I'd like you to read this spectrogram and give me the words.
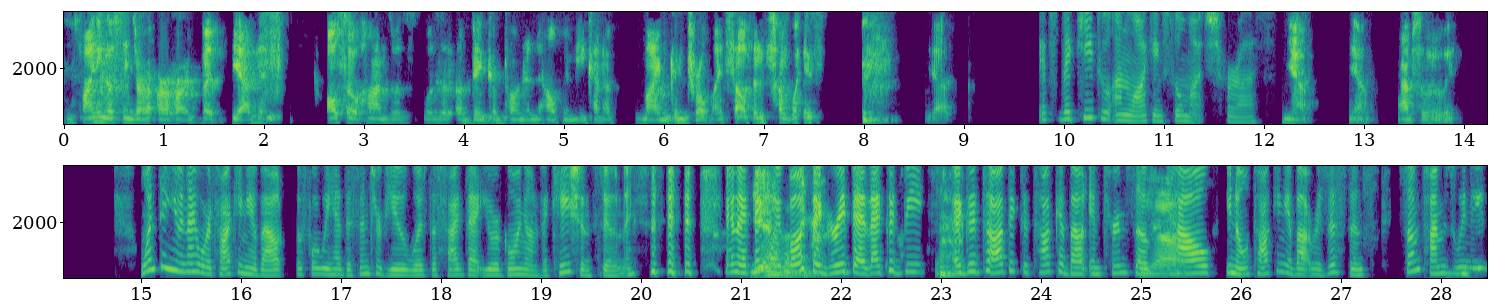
and finding those things are, are hard, but yeah, that's also Hans was was a, a big component in helping me kind of mind control myself in some ways. yeah, it's the key to unlocking so much for us. Yeah, yeah, absolutely. One thing you and I were talking about before we had this interview was the fact that you're going on vacation soon. and I think yeah, we both agreed that that could be a good topic to talk about in terms of yeah. how, you know, talking about resistance, sometimes we mm-hmm. need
